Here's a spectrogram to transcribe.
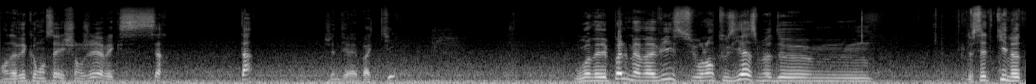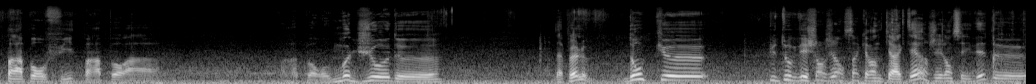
on avait commencé à échanger avec certains, je ne dirais pas qui, où on n'avait pas le même avis sur l'enthousiasme de, de cette keynote par rapport au feed, par rapport à par rapport au mojo de d'Apple. Donc euh, plutôt que d'échanger en 140 caractères, j'ai lancé l'idée de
